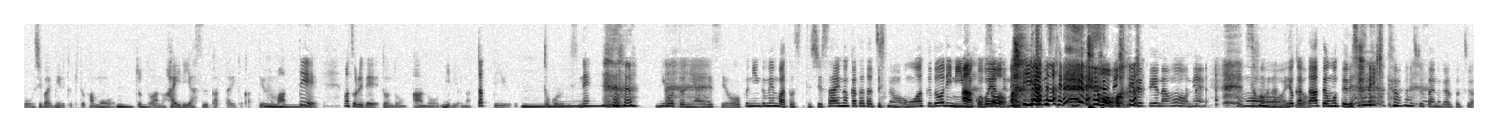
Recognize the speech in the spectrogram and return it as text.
こうお芝居見る時とかもうん。ちょっとあの入りやすかったりとかっていうのもあって、まあ、それでどんどんあの見るようになったっていううん。ところですね。見事にあれですよ、オープニングメンバーとして主催の方たちの思惑通りに今あこうやってね、PR してできてるっていうのは もうね、もうよ。かったって思ってるでしょうね、きっと。主催の方たちは。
